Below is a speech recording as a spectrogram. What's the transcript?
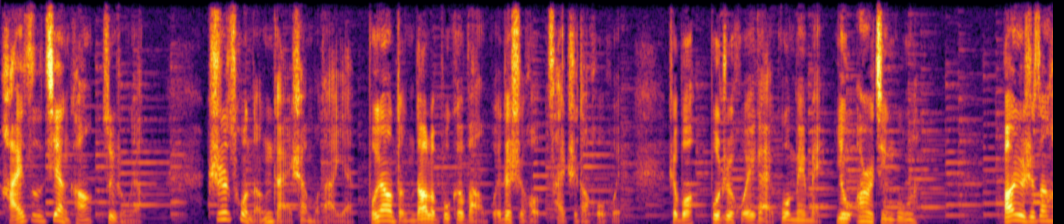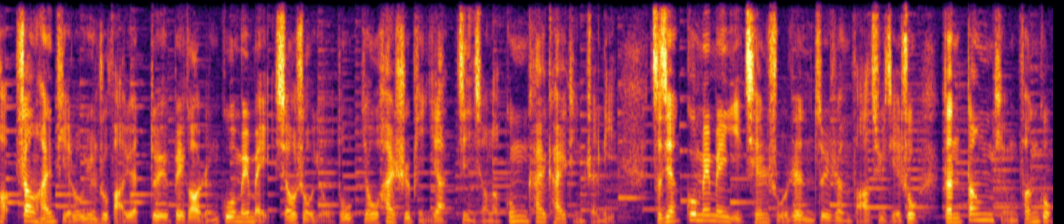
孩子的健康最重要。知错能改，善莫大焉，不要等到了不可挽回的时候才知道后悔。这不，不知悔改，郭美美又二进宫了。八月十三号，上海铁路运输法院对被告人郭美美销售有毒有害食品一案进行了公开开庭审理。此前，郭美美已签署认罪认罚具结书，但当庭翻供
